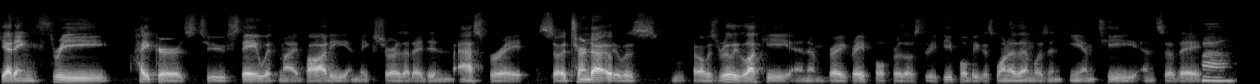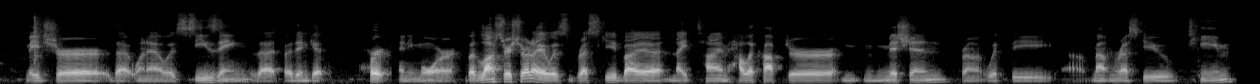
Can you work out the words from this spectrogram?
getting three hikers to stay with my body and make sure that I didn't aspirate. So it turned out it was I was really lucky and I'm very grateful for those three people because one of them was an EMT and so they wow made sure that when I was seizing that I didn't get hurt anymore. But long story short, I was rescued by a nighttime helicopter m- mission from with the uh, mountain rescue team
